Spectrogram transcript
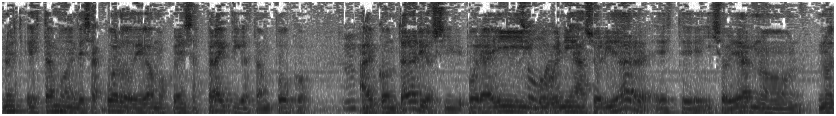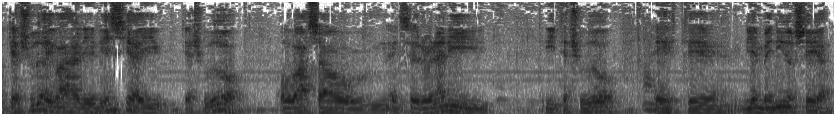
no estamos en desacuerdo, digamos, con esas prácticas tampoco al contrario, si por ahí vos venías a Solidar este, y Solidar no, no te ayuda y vas a la iglesia y te ayudó, o vas a el Cedronar y, y te ayudó, este, bienvenido sea.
